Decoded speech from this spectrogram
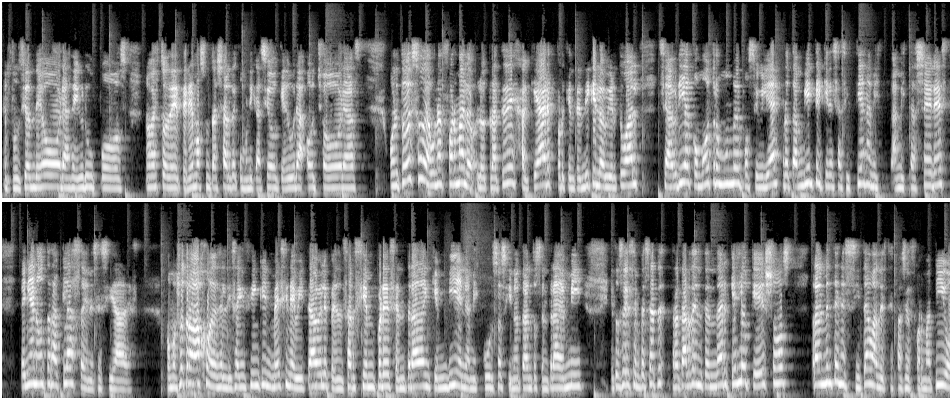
en función de horas, de grupos, ¿no? Esto de tenemos un taller de comunicación que dura ocho horas. Bueno, todo eso de alguna forma lo, traté de hackear porque entendí que lo virtual se abría como otro mundo de posibilidades, pero también que quienes asistían a mis, a mis talleres tenían otra clase de necesidades como yo trabajo desde el design thinking, me es inevitable pensar siempre centrada en quien viene a mis cursos y no tanto centrada en mí. Entonces empecé a tratar de entender qué es lo que ellos realmente necesitaban de este espacio formativo.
